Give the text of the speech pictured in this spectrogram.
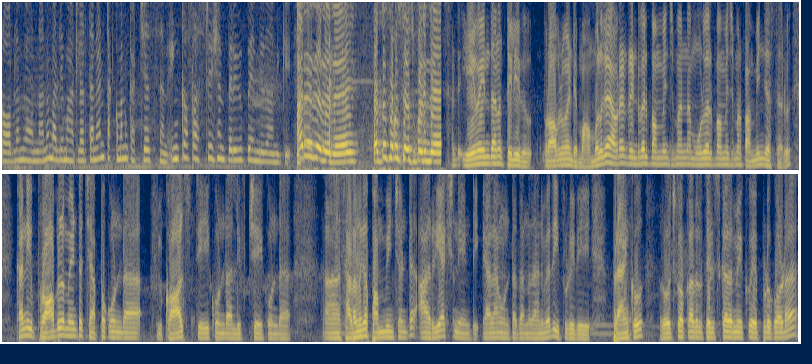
ప్రాబ్లంలో ఉన్నాను మళ్ళీ మాట్లాడతానని టక్కమని కట్ చేస్తాను. ఇంకా ఫ్రస్ట్రేషన్ పెరిగిపోయింది దానికి. పెద్ద సమస్య వచ్చి పడిందే. అంటే ఏమైందనో తెలియదు ప్రాబ్లం ఏంటి? మామూలుగా ఎవరైనా రెండు వేలు పంపించమన్నా మూడు వేలు పంపించమని పంపించేస్తారు. కానీ ప్రాబ్లం ఏంటో చెప్పకుండా కాల్స్ చేయకుండా లిఫ్ట్ చేయకుండా సడన్గా పంపించంటే ఆ రియాక్షన్ ఏంటి? ఎలా ఉంటుంది అన్న దాని మీద ఇప్పుడు ఇది ప్రాంక్. రోజుకో కథలు తెలుసు కదా మీకు ఎప్పుడు కూడా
